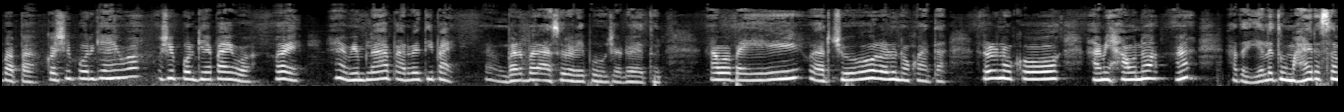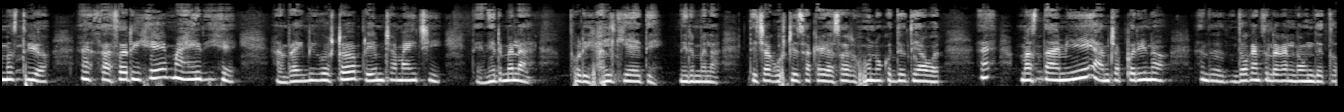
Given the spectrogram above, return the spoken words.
बापा कशी पोरगी आहे व? कशी पोरगी आहे पाय व? होय. हा विमला पार्वती पाय. भरभर आसू रडे पोहच्या डोळ्यातून अहो बाई अर्जू रडू नको आता. रडू नको. आम्ही हाव ना हां? आता याला तू माहेर समजतोय सासरी हे माहेरी हे. आणि राहिली गोष्ट प्रेमच्या मायची ते निर्मला थोडी हलकी आहे ते निर्मला. त्याच्या गोष्टीचा काही असर होऊ नको देऊ त्यावर. मस्त आम्ही आमच्या परीनं दोघांचं लग्न लावून देतो.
